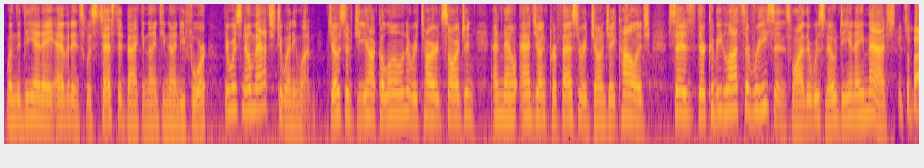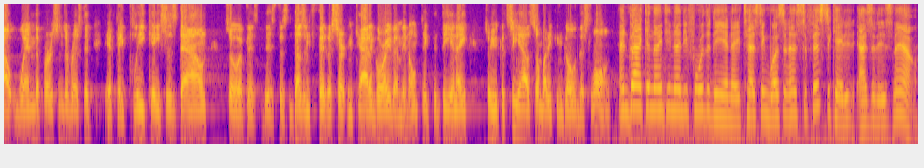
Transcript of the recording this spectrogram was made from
When the DNA evidence was tested back in 1994, there was no match to anyone. Joseph Giacalone, a retired sergeant and now adjunct professor at John Jay College, says there could be lots of reasons why there was no DNA match. It's about when the person's arrested, if they plead cases down. So if this, this, this doesn't fit a certain category, then they don't take the DNA. So you could see how somebody can go this long. And back in 1994, the DNA testing wasn't as sophisticated as it is now.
